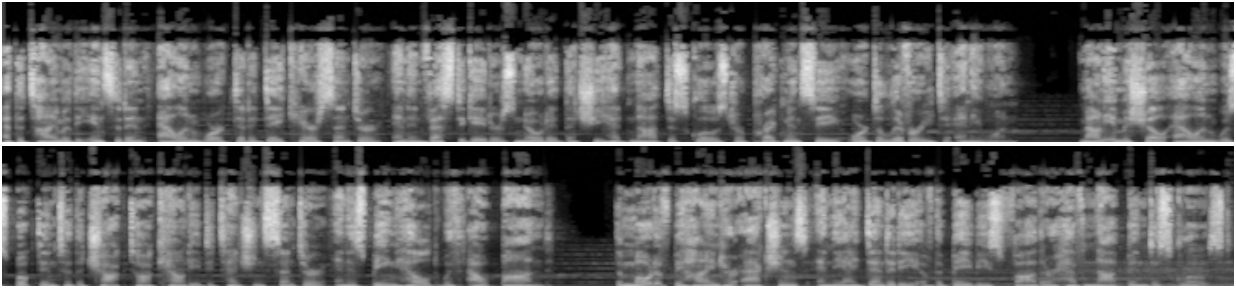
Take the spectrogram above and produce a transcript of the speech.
At the time of the incident, Allen worked at a daycare center and investigators noted that she had not disclosed her pregnancy or delivery to anyone. Mounia Michelle Allen was booked into the Choctaw County Detention Center and is being held without bond. The motive behind her actions and the identity of the baby's father have not been disclosed.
